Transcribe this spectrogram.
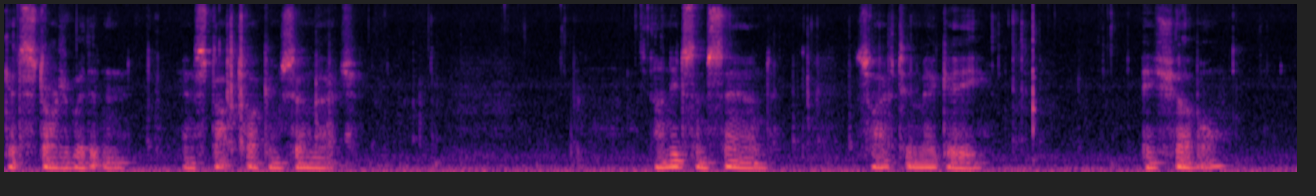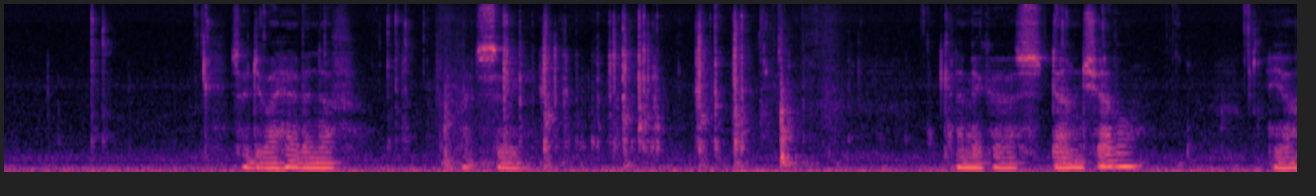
get started with it and and stop talking so much. I need some sand, so I have to make a a shovel. So do I have enough? Let's see. Can I make a stone shovel? Yeah.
